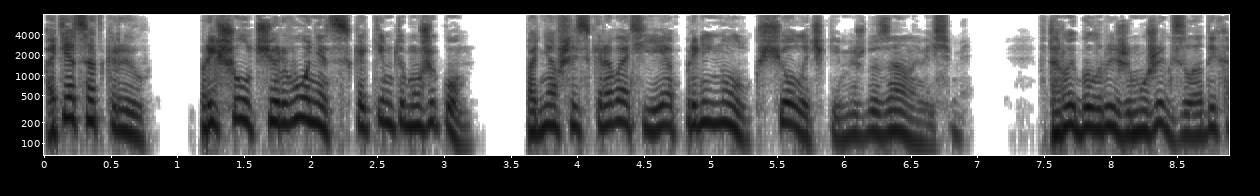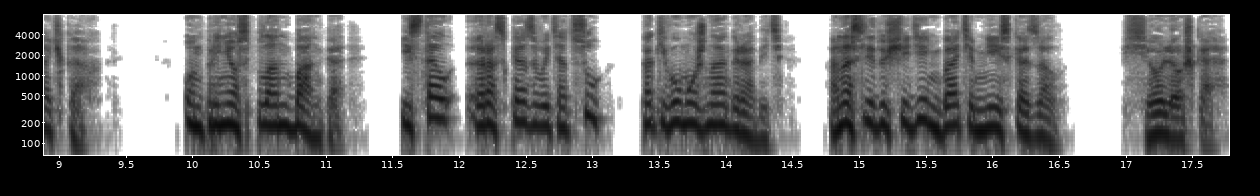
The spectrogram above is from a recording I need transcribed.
Отец открыл. Пришел червонец с каким-то мужиком. Поднявшись с кровати, я прильнул к щелочке между занавесями. Второй был рыжий мужик в золотых очках. Он принес план банка и стал рассказывать отцу, как его можно ограбить. А на следующий день батя мне и сказал, «Все, Лешка,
